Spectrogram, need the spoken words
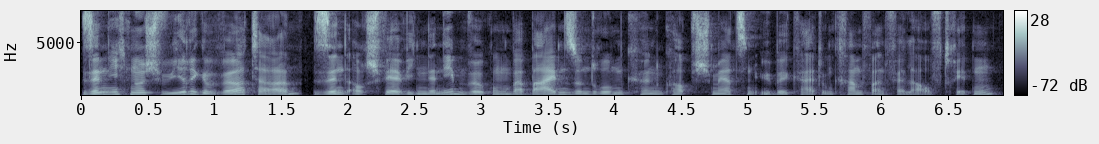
Sind nicht nur schwierige Wörter, sind auch schwerwiegende Nebenwirkungen. Bei beiden Syndromen können Kopfschmerzen, Übelkeit und Krampfanfälle auftreten.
